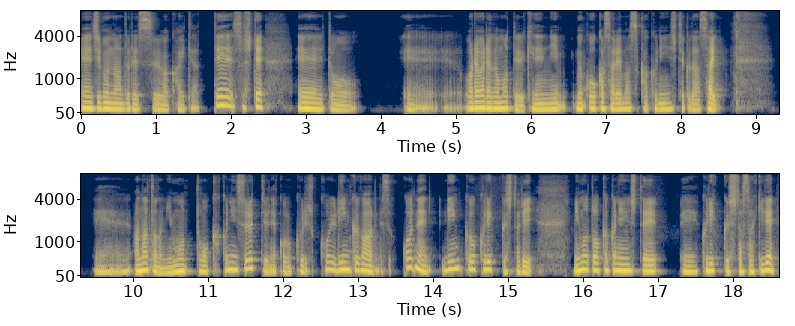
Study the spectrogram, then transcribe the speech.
えー、自分のアドレスが書いてあって、そして、えっ、ー、と、えー、我々が持っている懸念に無効化されます。確認してください。えー、あなたの身元を確認するっていうね、このこういうリンクがあるんですよ。これね、リンクをクリックしたり、身元を確認して、えー、クリックした先で、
